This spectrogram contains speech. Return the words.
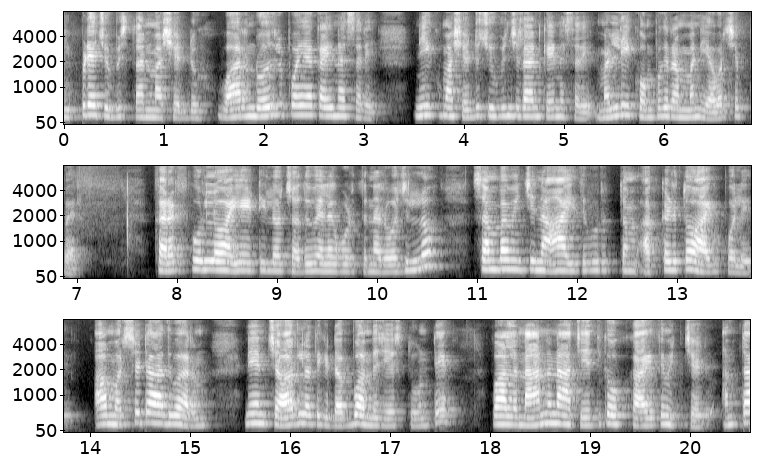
ఇప్పుడే చూపిస్తాను మా షెడ్డు. వారం రోజులు పోయాకైనా సరే నీకు మా షెడ్డు చూపించడానికైనా సరే మళ్ళీ కొంపకి రమ్మని ఎవరు చెప్పారు? ఖరగ్పూర్లో ఐఐటిలో చదువు వెలగబడుతున్న రోజుల్లో సంభవించిన ఆ ఇతివృత్తం అక్కడితో ఆగిపోలేదు. ఆ మరుసటి ఆదివారం నేను చారులతకి డబ్బు అందజేస్తూ ఉంటే వాళ్ళ నాన్న నా చేతికి ఒక కాగితం ఇచ్చాడు. అంతా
